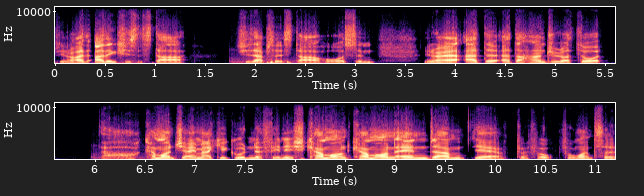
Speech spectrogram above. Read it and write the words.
you know, I, I think she's a star. She's absolute star horse, and you know, at the at the hundred, I thought, oh, come on, J Mac, you're good in a finish. Come on, come on, and um, yeah, for for, for once, uh,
